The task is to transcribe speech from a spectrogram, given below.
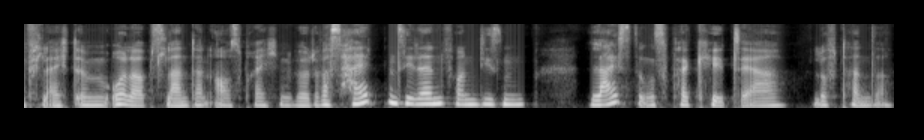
vielleicht im Urlaubsland dann ausbrechen würde. Was halten Sie denn von diesem Leistungspaket der Lufthansa?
